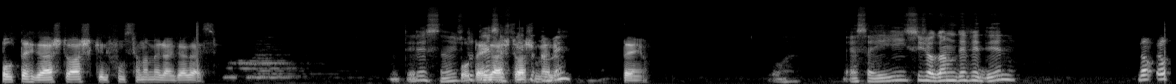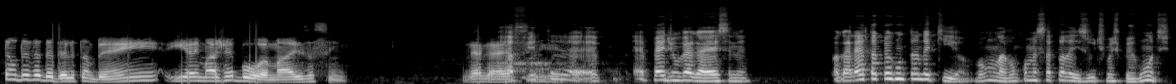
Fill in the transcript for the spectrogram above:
Poltergeist eu acho que ele funciona melhor em VHS. Interessante. Poltergeist eu acho também? melhor. Tenho. Porra. Essa aí, se jogar no DVD, né? Não, eu tenho o DVD dele também e a imagem é boa, mas assim. VHS. A fita é, é, pede um VHS, né? A galera tá perguntando aqui, ó. Vamos lá, vamos começar pelas últimas perguntas.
